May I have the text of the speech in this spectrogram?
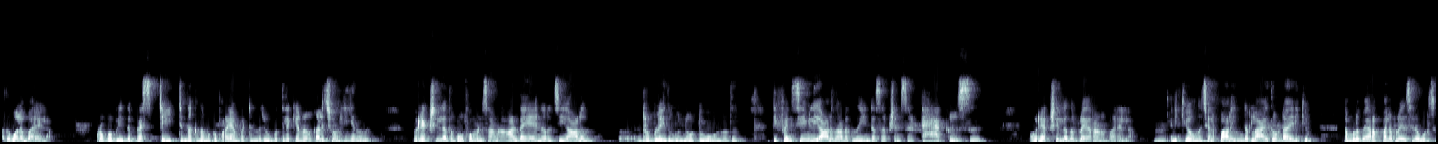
അതുപോലെ പറയില്ല പ്രോബബ്ലി ദ ബെസ്റ്റ് സ്റ്റേറ്റ് എന്നൊക്കെ നമുക്ക് പറയാൻ പറ്റുന്ന രൂപത്തിലൊക്കെയാണ് ആൾ കളിച്ചുകൊണ്ടിരിക്കുന്നത്. ഒരു രക്ഷയില്ലാത്ത പെർഫോമൻസ് ആണ്. ആളുടെ എനർജി ആൾ ഡ്രിബിൾ ചെയ്ത് മുന്നോട്ട് പോകുന്നത്. ഡിഫെൻസീവ്ലി ആൾ നടത്തുന്ന ഇന്റർസെപ്ഷൻസ് ടാക്കിൾസ് ഒരു രക്ഷയില്ലാത്ത പ്ലെയറാണ് വരല്ല എനിക്ക് തോന്നുന്നു ചിലപ്പോൾ ആൾ ഇന്ററിലായതുകൊണ്ടായിരിക്കും നമ്മൾ വേറെ പല പ്ലേയേഴ്സിനെ കുറിച്ച്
